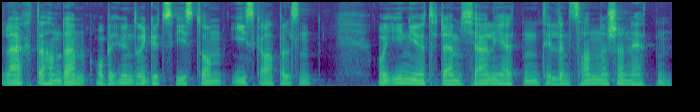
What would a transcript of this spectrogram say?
lærte han dem å beundre Guds visdom i skapelsen, og inngjøt dem kjærligheten til den sanne skjønnheten,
